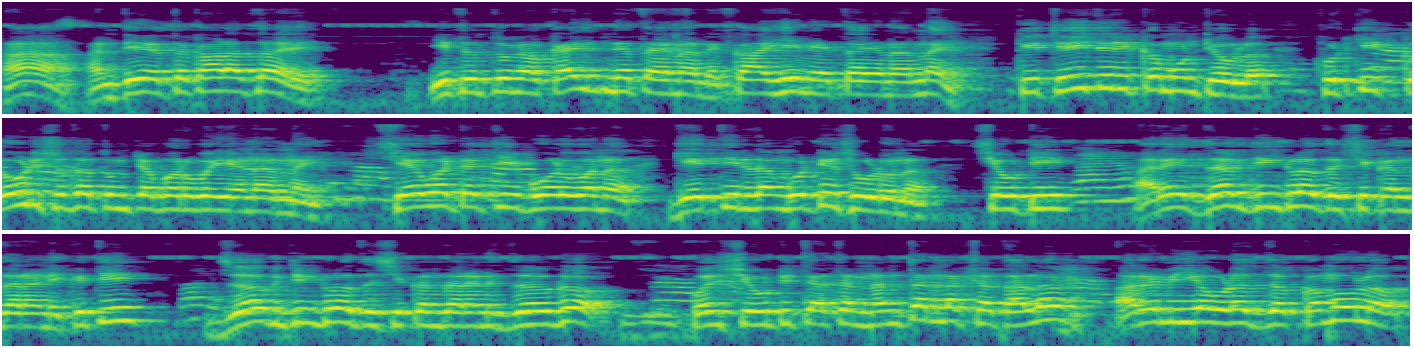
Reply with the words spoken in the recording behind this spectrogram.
हां आणि ते तर काळाचं आहे. इथं तुम्हाला काहीच नेता येणार नाही काही नेता येणार नाही. कितीही जरी कमवून ठेवलं फुटकी कवडी सुद्धा तुमच्या बरोबर येणार नाही. शेवटची बोळवणं घेती लंगोटी सोडून. शेवटी अरे जग जिंकलं होतं सिकंदराने. किती? जग जिंकलं होतं सिकंदराने जग. पण शेवटी त्याच्या नंतर लक्षात आलं अरे मी एवढं जग कमवलं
